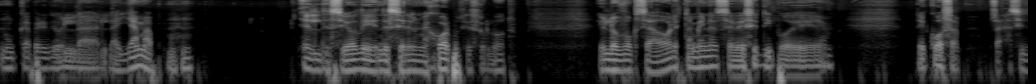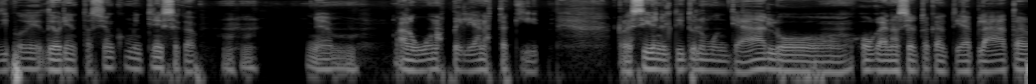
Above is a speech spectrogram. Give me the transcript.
nunca, perdió la, llama, el deseo de, ser el mejor, pues eso es lo otro. En los boxeadores también se ve ese tipo de, cosas, o sea, ese tipo de, orientación como intrínseca. Algunos pelean hasta que reciben el título mundial o, ganan cierta cantidad de plata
